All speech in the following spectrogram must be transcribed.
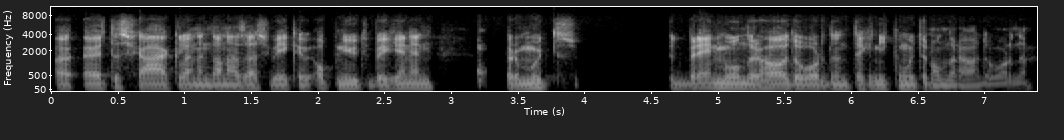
eh, uit te schakelen en dan na zes weken opnieuw te beginnen. Er moet, het brein moet onderhouden worden, technieken moeten onderhouden worden.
